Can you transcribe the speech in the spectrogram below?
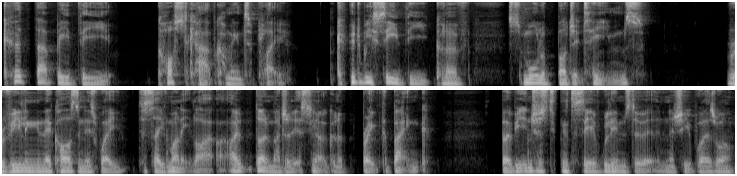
Could that be the cost cap coming into play? Could we see the kind of smaller budget teams revealing their cars in this way to save money? Like, I don't imagine it's you know going to break the bank, but it'd be interesting to see if Williams do it in a cheap way as well.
